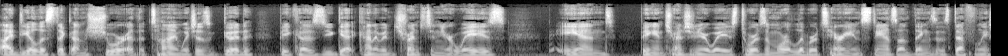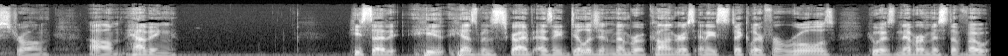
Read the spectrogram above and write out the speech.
idealistic, I'm sure, at the time, which is good because you get kind of entrenched in your ways. And being entrenched in your ways towards a more libertarian stance on things is definitely strong. Um, having he said he, he has been described as a diligent member of Congress and a stickler for rules who has never missed a vote.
